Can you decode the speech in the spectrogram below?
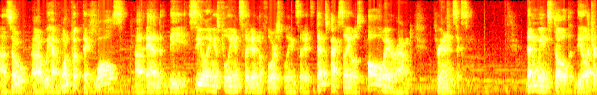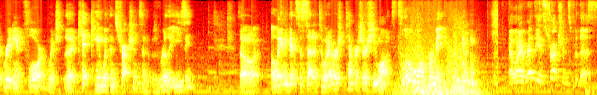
Uh, so uh, we have one foot thick walls uh, and the ceiling is fully insulated and the floor is fully insulated. It's dense packed cellulose all the way around 360. Then we installed the electric radiant floor, which the kit came with instructions and it was really easy. So Elena gets to set it to whatever temperature she wants. It's a little warm for me. now when I read the instructions for this,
